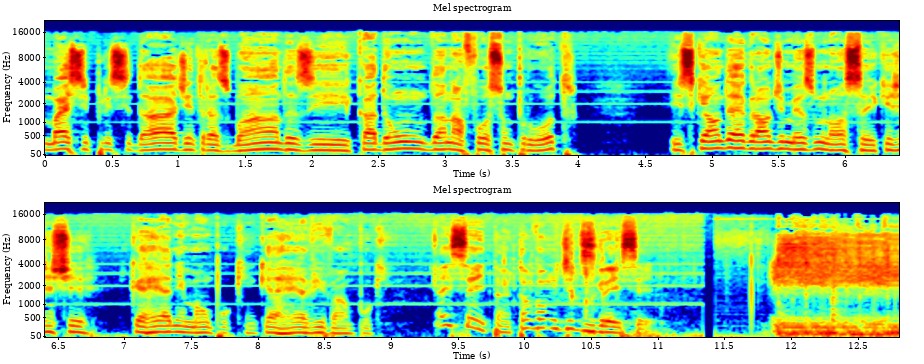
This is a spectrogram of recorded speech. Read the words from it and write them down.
mais simplicidade entre as bandas e cada um dando a força um pro outro. Isso que é underground mesmo nosso aí, que a gente quer reanimar um pouquinho, quer reavivar um pouquinho. É isso aí, então. Então vamos de Disgrace aí.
